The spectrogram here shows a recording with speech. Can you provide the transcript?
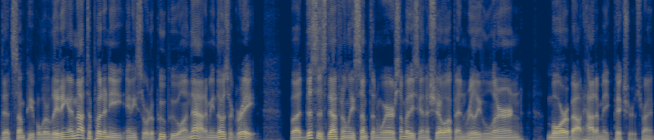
that some people are leading, and not to put any any sort of poo poo on that. I mean, those are great, but this is definitely something where somebody's going to show up and really learn more about how to make pictures, right?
